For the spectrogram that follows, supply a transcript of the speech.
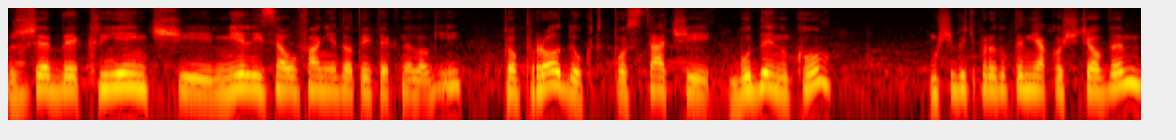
Żeby klienci mieli zaufanie do tej technologii, to produkt w postaci budynku musi być produktem jakościowym,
